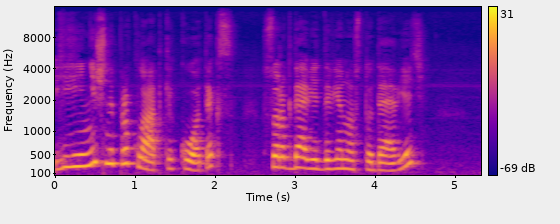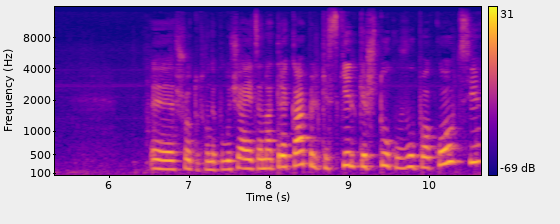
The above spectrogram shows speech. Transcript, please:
Гігієнічні прокладки Котекс 49,99. Е, Що тут вони, виходить? На 3 капельки, скільки штук в упаковці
